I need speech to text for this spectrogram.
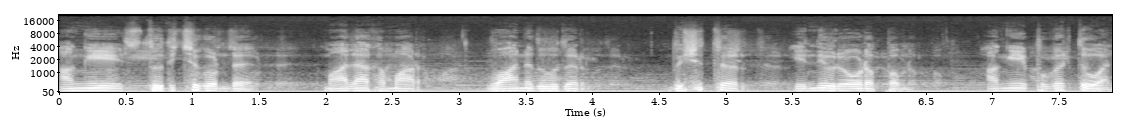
അങ്ങയെ സ്തുതിച്ചുകൊണ്ട് മാലാഖമാർ വാനദൂതർ വിശുദ്ധർ എന്നിവരോടൊപ്പം അങ്ങയെ പുകഴ്ത്തുവാൻ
